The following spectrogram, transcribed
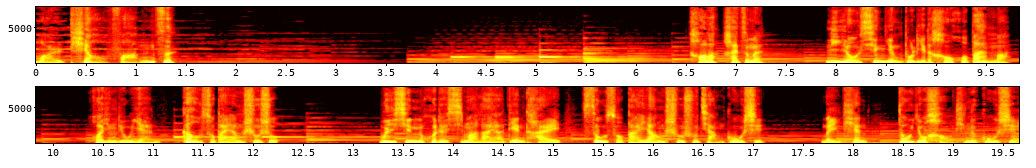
玩跳房子。好了，孩子们，你有形影不离的好伙伴吗？欢迎留言告诉白杨叔叔。微信或者喜马拉雅电台搜索“白杨叔叔讲故事”，每天都有好听的故事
